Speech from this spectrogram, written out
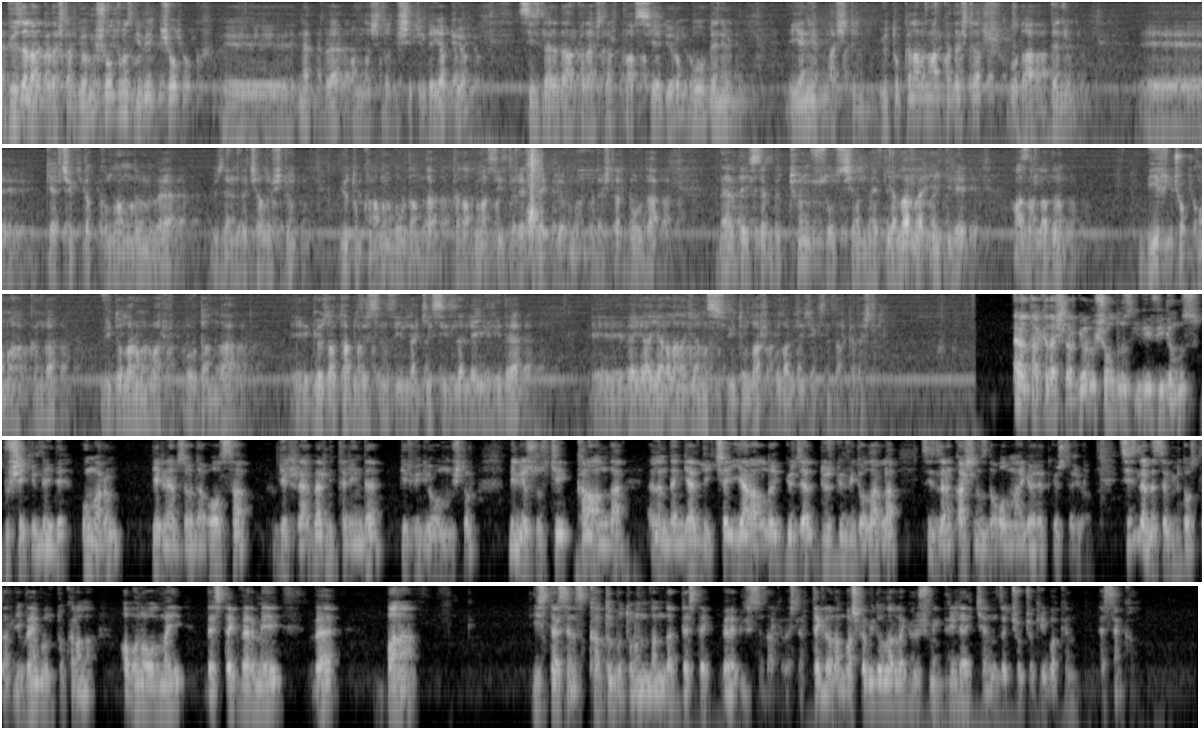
güzel arkadaşlar. Görmüş olduğunuz gibi çok eee, net ve anlaşılır bir şekilde yapıyor. Sizlere de arkadaşlar tavsiye ediyorum. Bu benim yeni açtığım YouTube kanalım arkadaşlar. Bu da benim eee, gerçekte kullandığım ve üzerinde çalıştığım YouTube kanalım. Buradan da kanalıma sizleri bekliyorum arkadaşlar. Burada neredeyse bütün sosyal medyalarla ilgili hazırladığım birçok konu hakkında videolarım var. Buradan da e, göz atabilirsiniz. İlla ki sizlerle ilgili de e, veya yaralanacağınız videolar bulabileceksiniz arkadaşlar. Evet arkadaşlar görmüş olduğunuz gibi videomuz bu şekildeydi. Umarım bir nebze olsa bir rehber niteliğinde bir video olmuştur. Biliyorsunuz ki kanalımda elimden geldikçe yararlı, güzel, düzgün videolarla sizlerin karşınızda olmaya gayret gösteriyorum. Sizler de sevgili dostlar İbrahim Bulut YouTube kanalına abone olmayı, destek vermeyi ve bana isterseniz katıl butonundan da destek verebilirsiniz arkadaşlar. Tekrardan başka videolarla görüşmek dileğiyle. Kendinize çok çok iyi bakın. Esen kalın.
